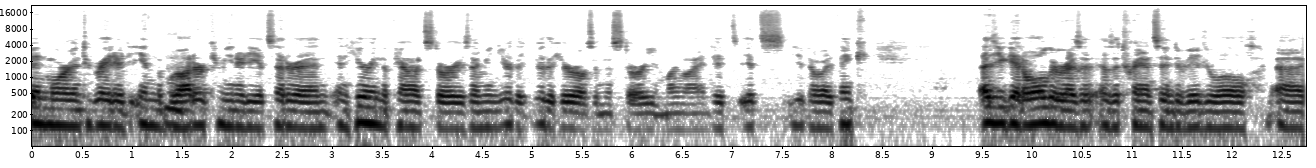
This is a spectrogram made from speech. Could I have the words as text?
been more integrated in the Mm. broader community, et cetera, and, and hearing the parent stories. I mean, you're the you're the heroes in this story in my mind. It's it's you know, I think as you get older as a, as a trans individual, uh,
